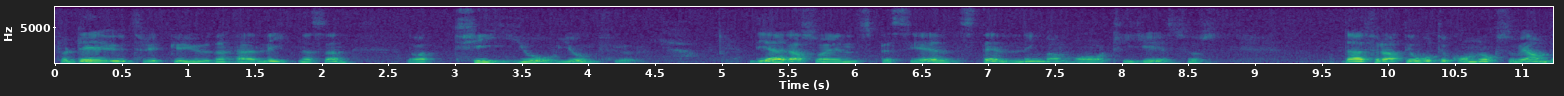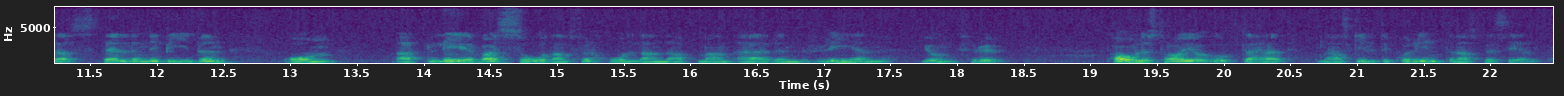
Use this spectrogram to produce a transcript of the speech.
För det uttrycker ju den här liknelsen. Det var tio jungfrur. Det är alltså en speciell ställning man har till Jesus. Därför att det återkommer också vid andra ställen i Bibeln om att leva i sådant förhållande att man är en ren jungfru. Paulus tar ju upp det här när han skriver till Korinterna speciellt.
